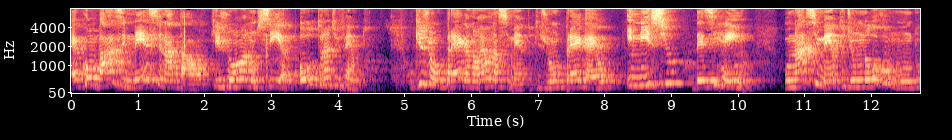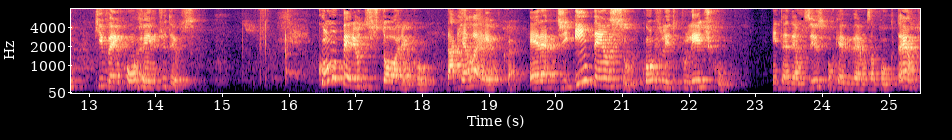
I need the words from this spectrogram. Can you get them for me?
É com base nesse Natal que João anuncia outro advento. O que João prega não é o nascimento, o que João prega é o início desse reino, o nascimento de um novo mundo que vem com o reino de Deus. Como o período histórico daquela época era de intenso conflito político, entendemos isso porque vivemos há pouco tempo,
